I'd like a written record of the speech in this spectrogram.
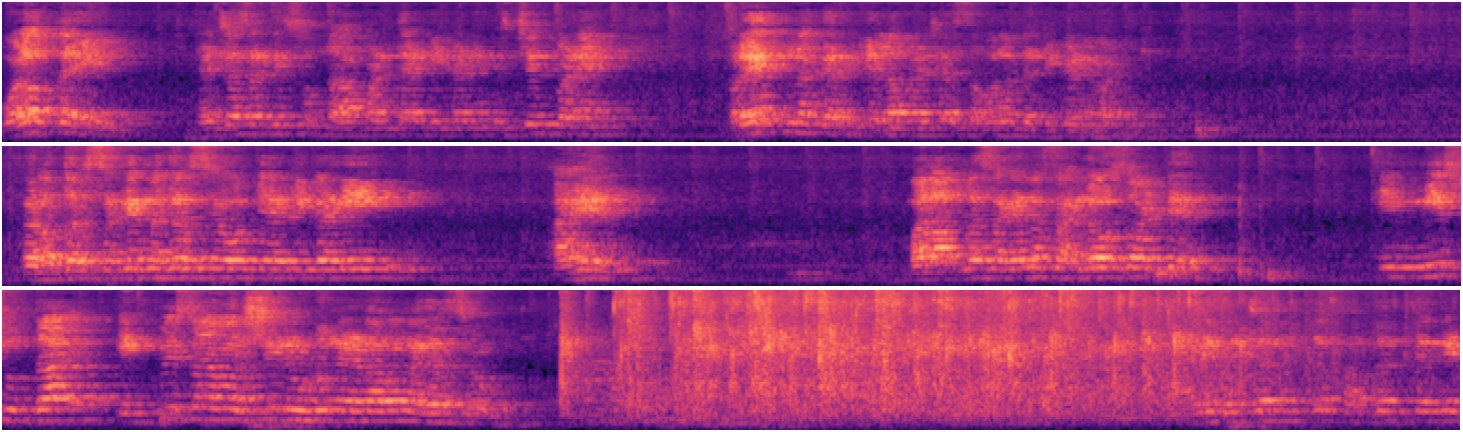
वळवता येईल याच्यासाठी सुद्धा आपण त्या ठिकाणी निश्चितपणे प्रयत्न कर केला पाहिजे असं मला त्या ठिकाणी वाटतं. खर तर सगळे नगरसेवक या ठिकाणी आहेत. मला आपल्या सगळ्यांना सांगावं असं वाटेल की मी सुद्धा एकविसाव्या वर्षी निवडून येणारा नगरसेवक. आणि त्याच्यानंतर सातत्याने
